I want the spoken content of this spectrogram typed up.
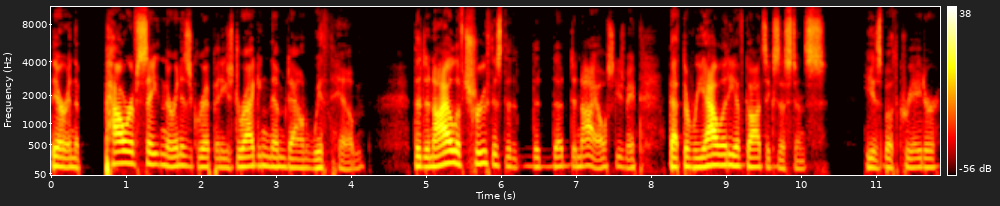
They are in the power of Satan, they're in his grip, and he's dragging them down with him. The denial of truth is the, the, the denial, excuse me, that the reality of God's existence, he is both creator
